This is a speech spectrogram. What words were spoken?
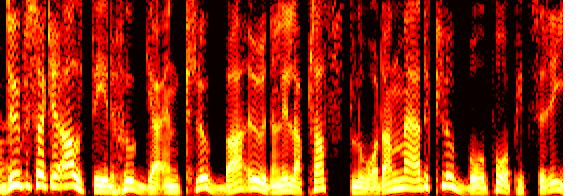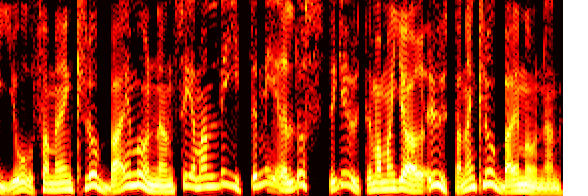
Du försöker alltid hugga en klubba ur den lilla plastlådan med klubbor på pizzerior, för med en klubba i munnen ser man lite mer lustig ut än vad man gör utan en klubba i munnen.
